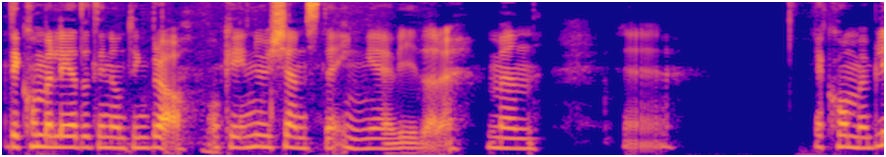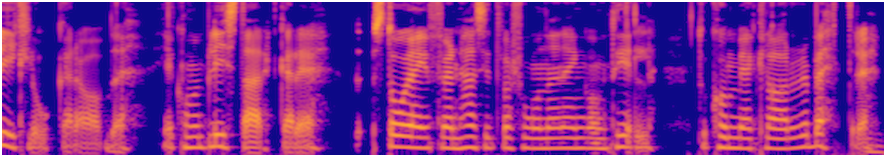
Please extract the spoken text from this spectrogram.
det kommer leda till någonting bra. Mm. Okej, nu känns det inget vidare. Men eh, jag kommer bli klokare av det. Jag kommer bli starkare står jag inför den här situationen en gång till, då kommer jag klara det bättre. Mm.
